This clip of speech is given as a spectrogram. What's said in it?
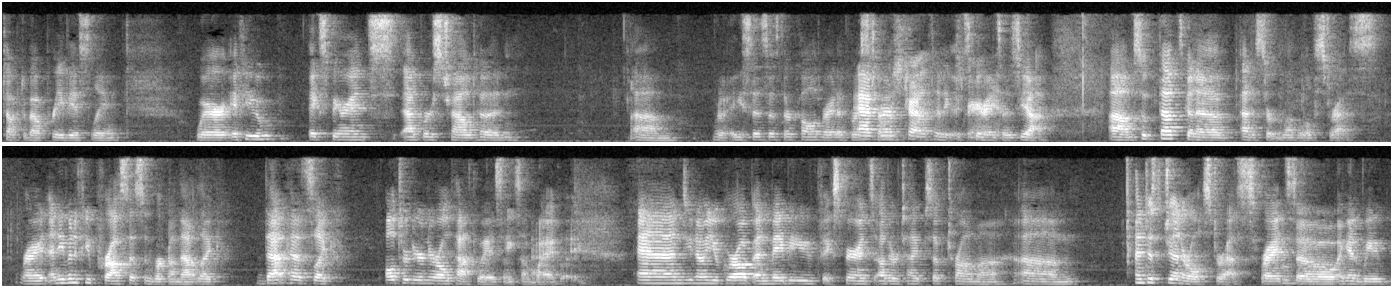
talked about previously, where if you experience adverse childhood, um, what ACEs as they're called, right? Adverse childhood experiences, yeah. Um, so that's gonna add a certain level of stress, right? And even if you process and work on that, like that has like altered your neural pathways in some way Exactly. and you know you grow up and maybe you've experienced other types of trauma um, and just general stress right so again we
